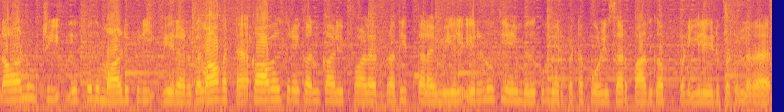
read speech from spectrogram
நானூற்றி முப்பது மாடுபிடி வீரர்கள் மாவட்ட காவல்துறை கண்காணிப்பாளர் பிரதீப் தலைமையில் இருநூத்தி ஐம்பதுக்கும் மேற்பட்ட போலீசார் பாதுகாப்பு பணியில் ஈடுபட்டுள்ளனர்.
